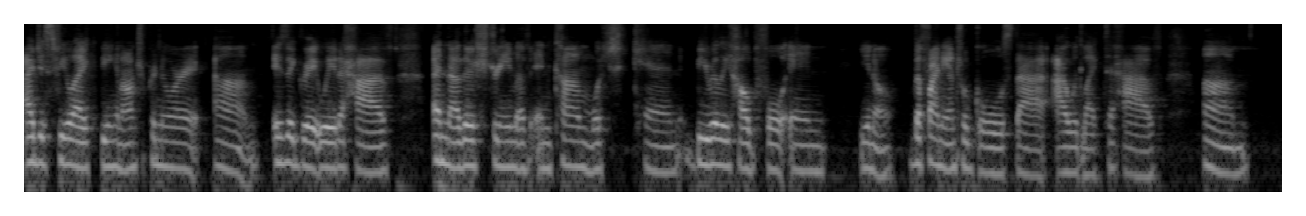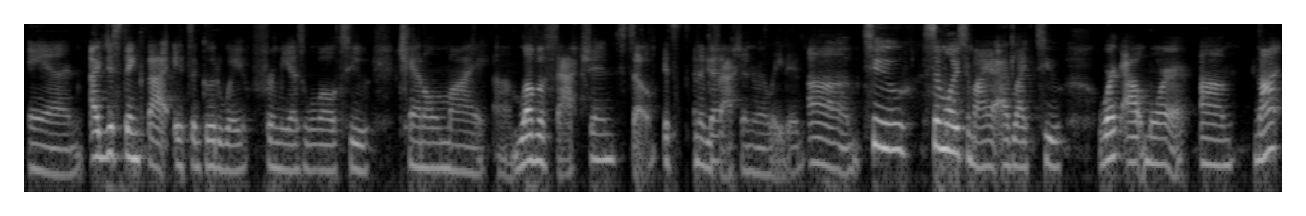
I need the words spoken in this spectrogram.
I just feel like being an entrepreneur um, is a great way to have another stream of income, which can be really helpful in, you know, the financial goals that I would like to have. Um, and I just think that it's a good way for me as well to channel my um, love of fashion. So it's going to be fashion related. Um, two, similar to Maya, I'd like to work out more, um, not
